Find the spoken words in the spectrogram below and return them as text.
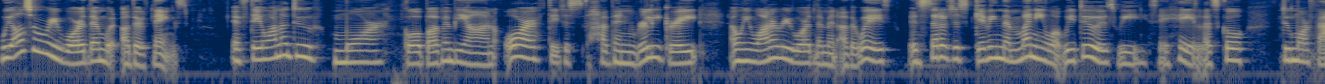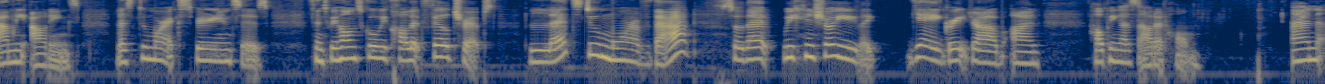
we also reward them with other things if they want to do more, go above and beyond, or if they just have been really great and we want to reward them in other ways, instead of just giving them money, what we do is we say, hey, let's go do more family outings. Let's do more experiences. Since we homeschool, we call it field trips. Let's do more of that so that we can show you, like, yay, great job on helping us out at home. And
